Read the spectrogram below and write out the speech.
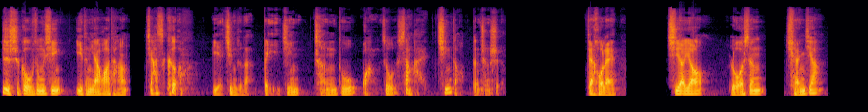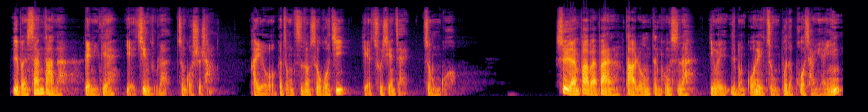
日式购物中心伊藤洋华堂、佳士客也进入了北京、成都、广州、上海、青岛等城市。再后来，七幺幺、罗森、全家，日本三大呢便利店也进入了中国市场，还有各种自动售货机也出现在中国。虽然八百伴、大荣等公司呢，因为日本国内总部的破产原因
